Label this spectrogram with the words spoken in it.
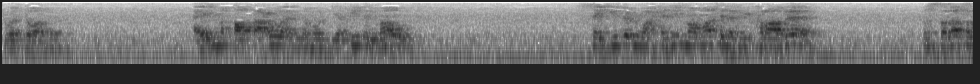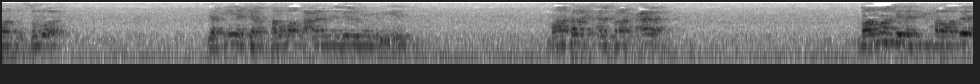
شو التوافق أئمة قاطعوا أنه اليقين الموت. سيد الموحدين ما مات إلا في محرابه في الصلاة صلاة الصبح. يقينك يا محرمط على النبي المؤمنين ما ترك ألف ركعة. ما مات إلا في محرابه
